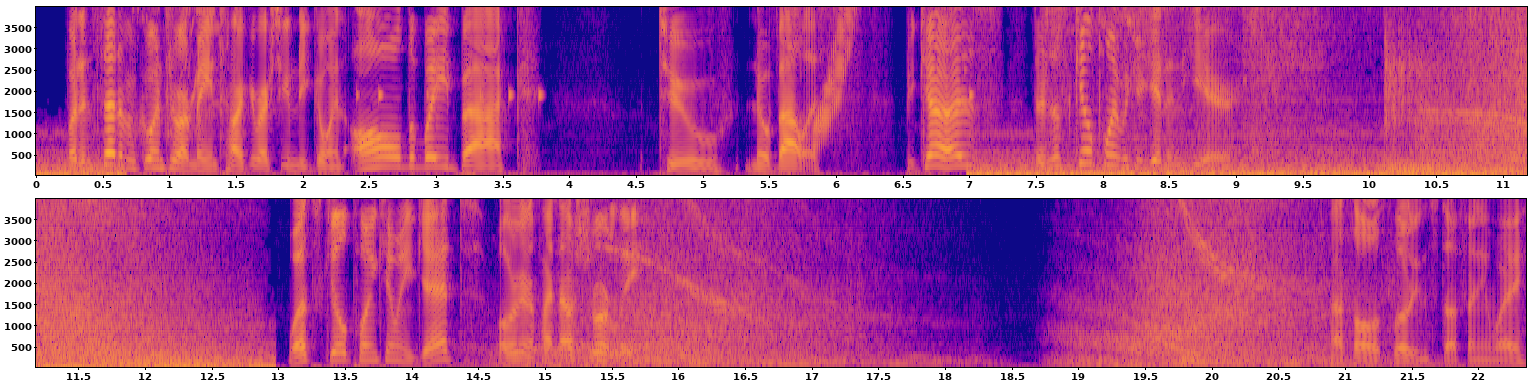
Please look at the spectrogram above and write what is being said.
But instead of going to our main target, we're actually going to be going all the way back to Novalis. Because there's a skill point we could get in here. What skill point can we get? Well, we're going to find out shortly. That's all this loading stuff anyway.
